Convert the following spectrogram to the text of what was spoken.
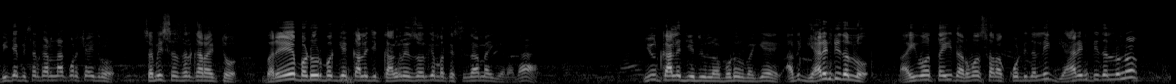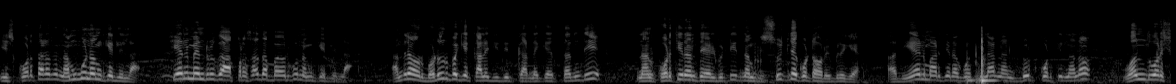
ಬಿ ಜೆ ಪಿ ಸರ್ಕಾರ ನಾಲ್ಕು ವರ್ಷ ಇದ್ದರು ಸಮ್ಮಿಶ್ರ ಸರ್ಕಾರ ಆಯಿತು, ಬರೇ ಬಡವ್ರ ಬಗ್ಗೆ ಕಾಲೇಜಿಗೆ ಕಾಂಗ್ರೆಸ್ ಅವ್ರಿಗೆ ಮತ್ತು ಸಿದ್ದರಾಮಯ್ಯ ಇರೋದಾ ಇವ್ರ ಕಾಲೇಜ್ ಇರಲಿಲ್ಲ ಬಡವ್ರ ಬಗ್ಗೆ, ಅದು ಗ್ಯಾರಂಟಿದಲ್ಲೂ. ಐವತ್ತೈದು, ಅರವತ್ತು ಸಾವಿರ ಕೋಟಿದಲ್ಲಿ ಗ್ಯಾರಂಟಿದಲ್ಲೂ ಇಷ್ಟು ಕೊಡ್ತಾರೆ ಅಂತ ನಮಗೂ ನಂಬಿಕೆ ಇರಲಿಲ್ಲ. ಚೇರ್ಮನ್ರಿಗೂ ಆ ಪ್ರಸಾದ್ ಅವ್ರಿಗೂ ನಂಬಿಕೆ ಇರಲಿಲ್ಲ. ಅಂದರೆ ಅವ್ರು ಬಡವ್ರ ಬಗ್ಗೆ ಕಾಲೇಜ್ ಇದ್ದಿದ್ದ ಕಾರಣಕ್ಕೆ ತಂದು ನಾನು ಕೊಡ್ತೀನಿ ಅಂತ ಹೇಳ್ಬಿಟ್ಟು ನಮಗೆ ಸೂಚನೆ ಕೊಟ್ಟವ್ರು ಇಬ್ಬರಿಗೆ ಅದು ಏನು ಮಾಡ್ತೀರಾ ಗೊತ್ತಿಲ್ಲ, ನಾನು ದುಡ್ಡು ಕೊಡ್ತೀನಿ ನಾನು, ಒಂದು ವರ್ಷ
